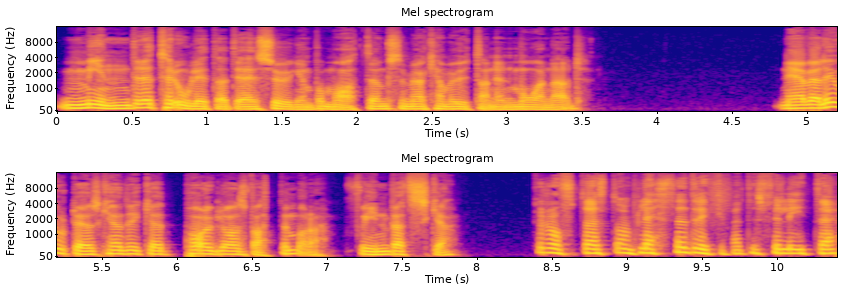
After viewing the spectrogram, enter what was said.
mindre troligt att jag är sugen på maten som jag kan vara utan en månad. När jag väl har gjort det så kan jag dricka ett par glas vatten bara, få in vätska. För oftast, de flesta dricker faktiskt för lite.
